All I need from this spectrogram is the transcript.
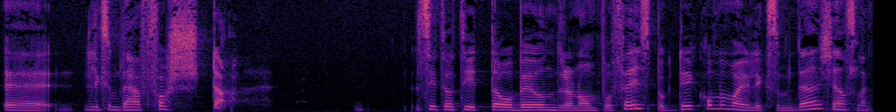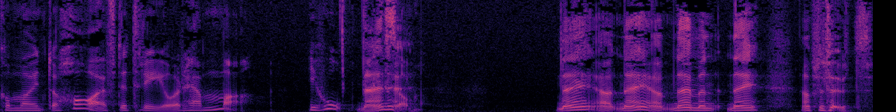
eh, liksom det här första, sitta och titta och beundra någon på Facebook, det kommer man ju liksom, den känslan kommer man ju inte ha efter tre år hemma ihop. Nej, nej. liksom. Nej, nej, ja, nej, men nej, absolut.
